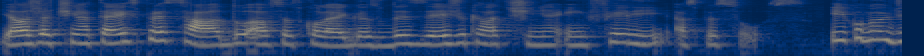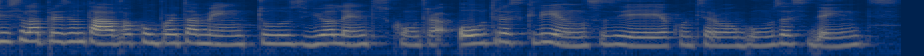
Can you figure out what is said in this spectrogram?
E ela já tinha até expressado aos seus colegas o desejo que ela tinha em ferir as pessoas. E como eu disse, ela apresentava comportamentos violentos contra outras crianças e aí aconteceram alguns acidentes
